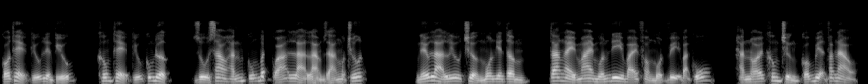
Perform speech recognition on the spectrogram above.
có thể cứu liền cứu, không thể cứu cũng được, dù sao hắn cũng bất quá là làm dáng một chút. Nếu là lưu trưởng môn yên tâm, ta ngày mai muốn đi bãi phòng một vị bạn cũ, hắn nói không chừng có biện pháp nào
